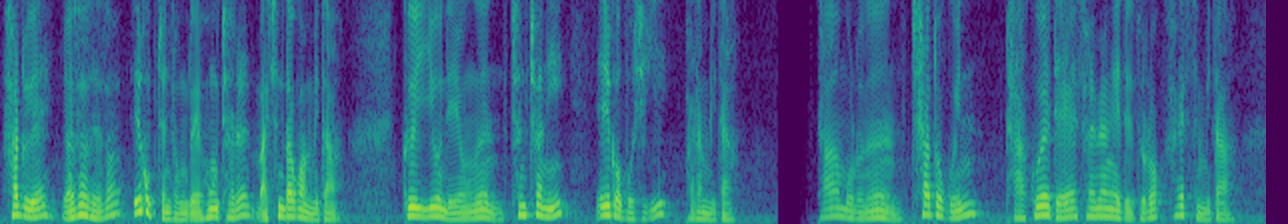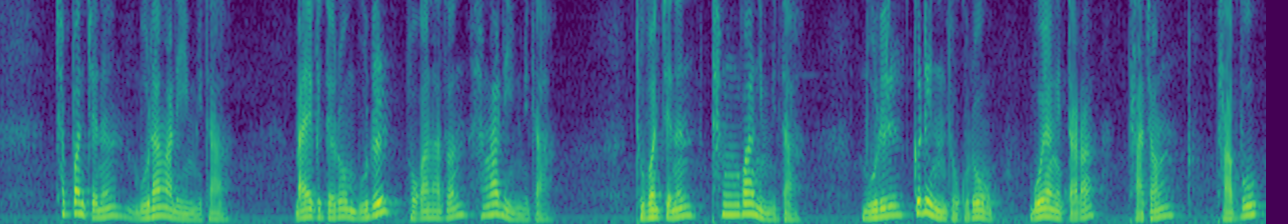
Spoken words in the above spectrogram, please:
하루에 6에서 7잔 정도의 홍차를 마신다고 합니다. 그 이후 내용은 천천히 읽어보시기 바랍니다. 다음으로는 차 도구인 다구에 대해 설명해 드리도록 하겠습니다. 첫 번째는 물항아리입니다. 말 그대로 물을 보관하던 항아리입니다. 두 번째는 탕관입니다. 물을 끓이는 도구로 모양에 따라 다정, 다부,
